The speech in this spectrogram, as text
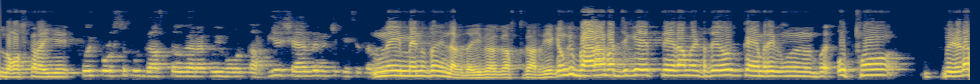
ਲਾਸ ਕਰਾਈਏ। ਕੋਈ ਪੁਲਿਸ ਕੋਈ ਗਸ਼ਤ ਵਗੈਰਾ ਕੋਈ ਹੋਰ ਕਰਦੀ ਹੈ ਸ਼ਹਿਰ ਦੇ ਵਿੱਚ ਕਿਸੇ ਤਰ੍ਹਾਂ? ਨਹੀਂ ਮੈਨੂੰ ਤਾਂ ਨਹੀਂ ਲੱਗਦਾ ਜੀ ਵੀ ਅਗਸਤ ਕਰਦੀ ਹੈ। ਕਿਉਂਕਿ 12 ਵੱਜ ਕੇ 13 ਮਿੰਟ ਤੇ ਉਹ ਕੈਮਰੇ ਅਮ, ਉੱਥੋਂ ਜਿਹੜਾ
